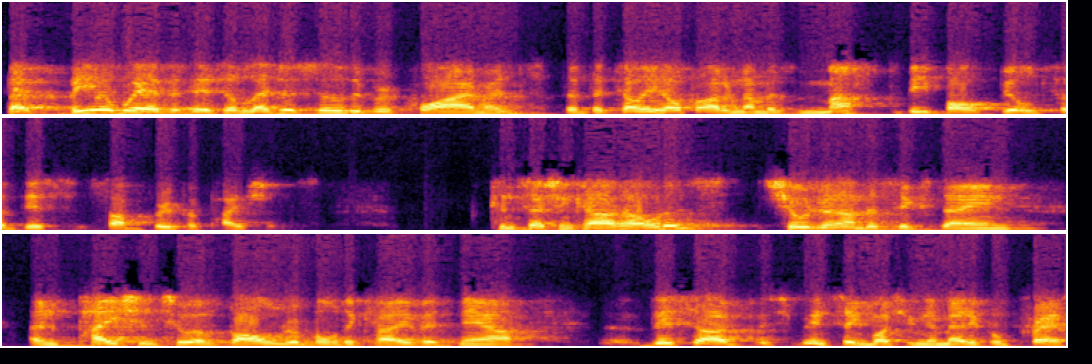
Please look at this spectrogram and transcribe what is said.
But be aware that there's a legislative requirement that the telehealth item numbers must be bulk billed for this subgroup of patients. Concession card holders, children under 16, and patients who are vulnerable to COVID. Now, this I've been seeing watching the medical press.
